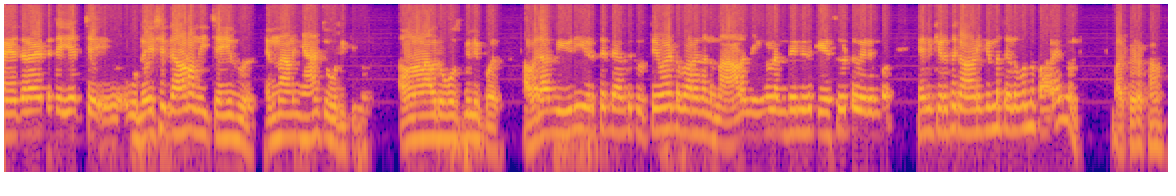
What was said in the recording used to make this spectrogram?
മേജറായിട്ട് ചെയ്യാൻ ഉദ്ദേശിച്ചാണോ നീ ചെയ്തത് എന്നാണ് ഞാൻ ചോദിക്കുന്നത്. അതുകൊണ്ടാണ് അവർ ഹോസ്പിറ്റലിൽ പോയത്. അവർ ആ വീഡിയോ എടുത്തിട്ട് അവർ കൃത്യമായിട്ട് പറയുന്നുണ്ട് നാളെ നിങ്ങൾ എന്തെങ്കിലും ഒരു കേസ് കിട്ട് വരുമ്പോൾ എനിക്കെടുത്ത് കാണിക്കേണ്ട തെളിവെന്ന് പറയുന്നുണ്ട്. ബാക്കിയുടെ കാണാം.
